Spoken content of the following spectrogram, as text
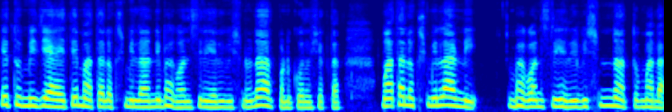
हे तुम्ही जे आहे ते माता लक्ष्मीला आणि भगवान श्री हरी विष्णूंना अर्पण करू शकतात माता लक्ष्मीला आणि भगवान श्री हरी विष्णूंना तुम्हाला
